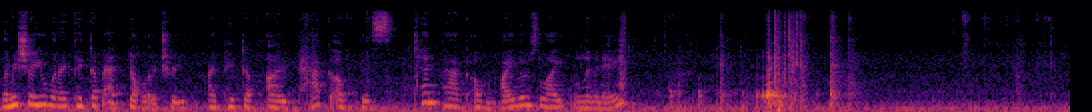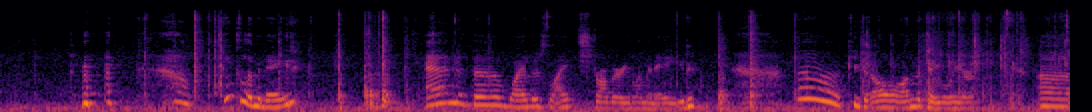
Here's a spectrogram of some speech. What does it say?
let me show you what I picked up at Dollar Tree. I picked up a pack of this 10 pack of Wyler's Light Lemonade. Pink lemonade and the Wyler's Light Strawberry Lemonade. Oh, keep it all on the table here. Uh,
